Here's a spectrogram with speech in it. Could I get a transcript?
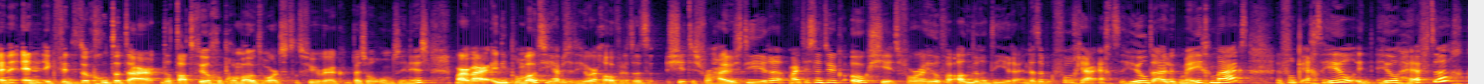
En, en ik vind het ook goed dat, daar, dat dat veel gepromoot wordt. Dat vuurwerk best wel onzin is. Maar waar, in die promotie hebben ze het heel erg over dat het shit is voor huisdieren. Maar het is natuurlijk ook shit voor heel veel andere dieren. En dat heb ik vorig jaar echt heel duidelijk meegemaakt. Dat vond ik echt heel, heel heftig.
